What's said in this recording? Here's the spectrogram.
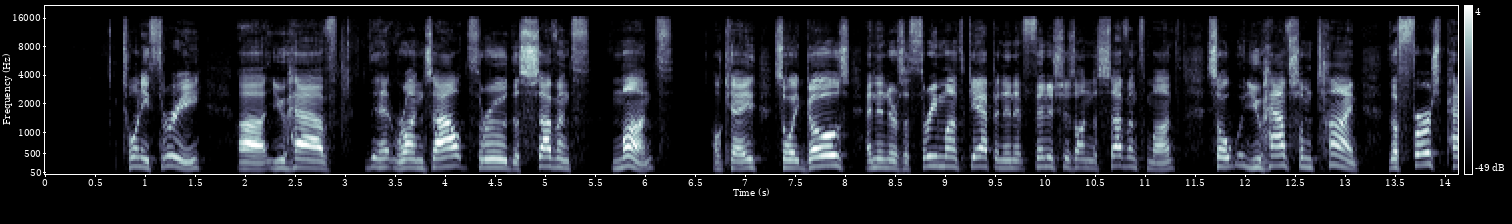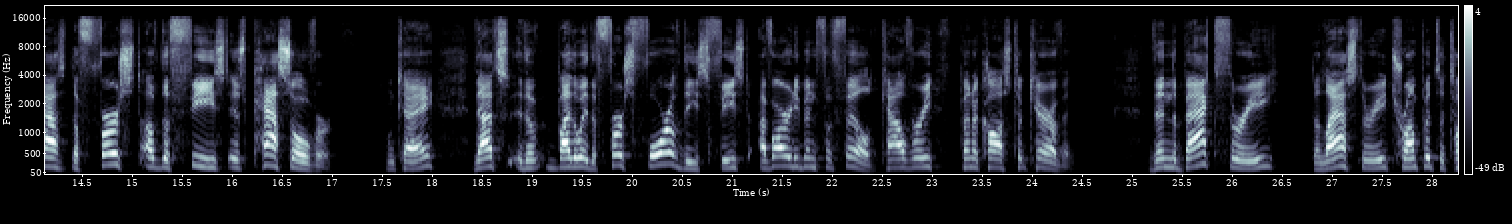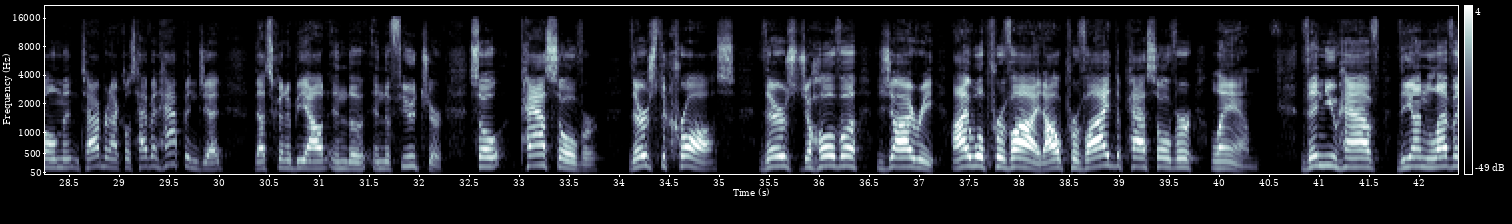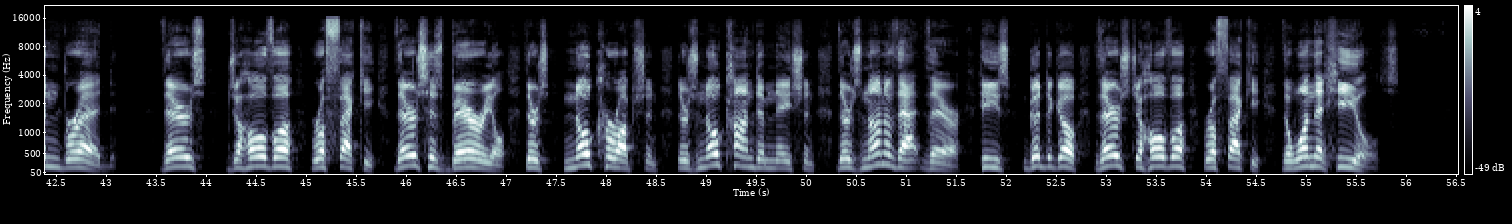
23 uh, you have that runs out through the seventh month. Okay, so it goes and then there's a three month gap and then it finishes on the seventh month. So you have some time. The first pass, the first of the feast is Passover. Okay, that's the. By the way, the first four of these feasts have already been fulfilled. Calvary, Pentecost took care of it. Then the back three, the last three, trumpets, atonement, and tabernacles, haven't happened yet. That's going to be out in the, in the future. So, Passover, there's the cross. There's Jehovah Jireh. I will provide. I'll provide the Passover lamb. Then you have the unleavened bread. There's Jehovah Rapheki. There's his burial. There's no corruption. There's no condemnation. There's none of that there. He's good to go. There's Jehovah Rapheki, the one that heals.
